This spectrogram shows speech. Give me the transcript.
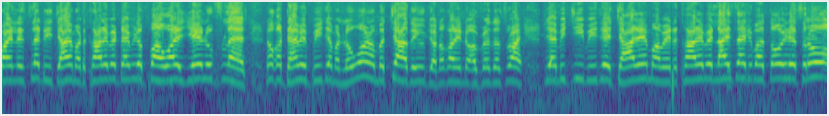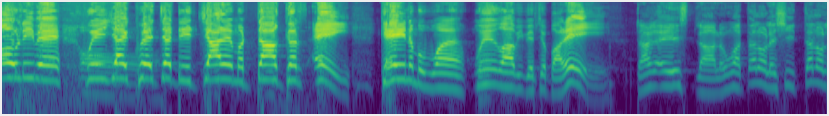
final set တွေကြားမှာတခါတည်းပဲတိုင်ပြီးတော့ပါသွားတဲ့ yellow flash နောက်က damage ပေးကြမှာလုံးဝတော့မကြသေးဘူးပြန်နောက်ကနေတော့ Abrasive strike ပြန်ပြီးကြည့်ပေးတဲ့ကြားထဲမှာပဲတခါတည်းပဲ light side တွေမှာသုံးရတဲ့ throw only ပဲဝင်ရိုက်ခွဲချက်တွေကြားထဲမှာ target 8 game number 1ဝင်းသွားပြီပဲဖြစ်ပါတယ် target ace လာလုံးဝတက်လို့လည်းရှိတက်လို့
